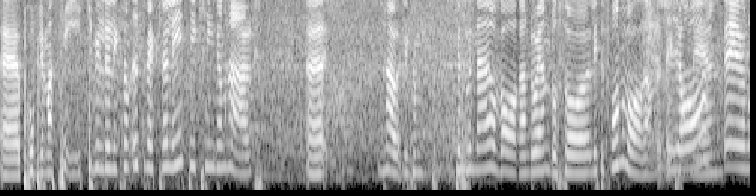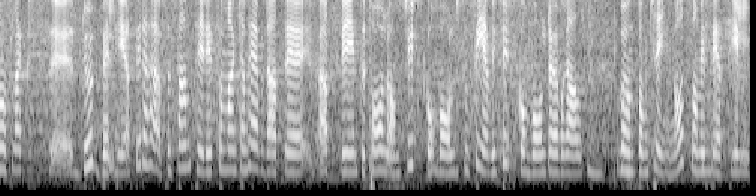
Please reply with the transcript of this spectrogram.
eh, problematik. Vill du liksom utveckla lite kring den här eh, här, liksom, det som är närvarande och ändå så lite frånvarande? Liksom, ja, det är ju någon slags eh, dubbelhet i det här, för samtidigt som man kan hävda att, det, att vi inte talar om syskonvåld så ser vi syskonvåld överallt mm. runt omkring oss, om vi ser till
